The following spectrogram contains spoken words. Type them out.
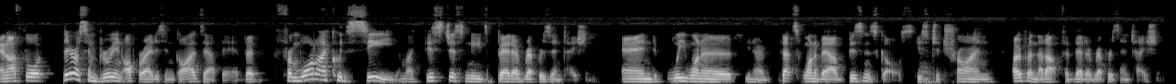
And I thought there are some brilliant operators and guides out there, but from what I could see, I'm like, this just needs better representation. And we want to, you know, that's one of our business goals is to try and open that up for better representation,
